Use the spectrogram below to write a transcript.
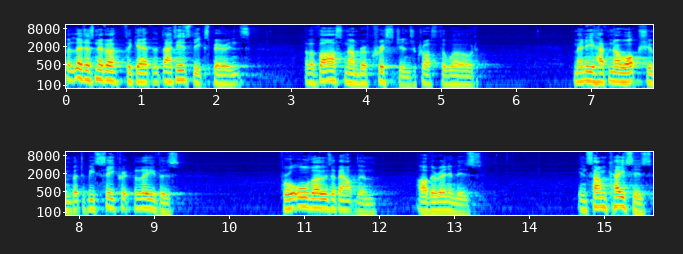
But let us never forget that that is the experience of a vast number of Christians across the world. Many have no option but to be secret believers, for all those about them are their enemies. In some cases,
